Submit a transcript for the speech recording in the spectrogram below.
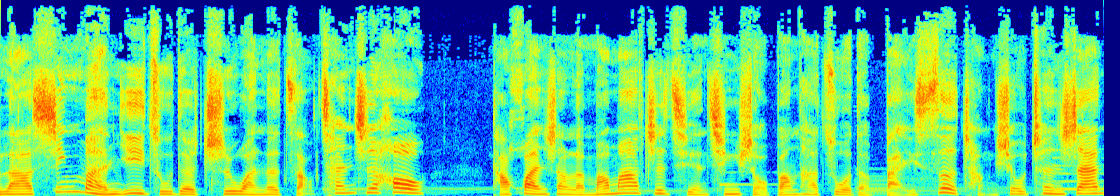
拉心满意足的吃完了早餐之后，她换上了妈妈之前亲手帮她做的白色长袖衬衫，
